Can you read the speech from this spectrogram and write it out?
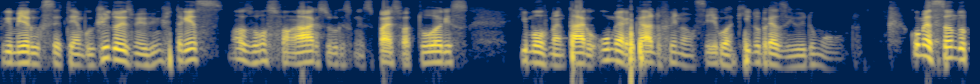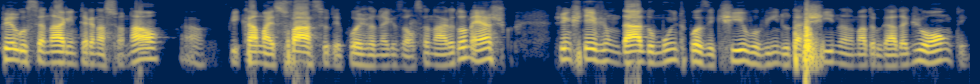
1 de setembro de 2023, nós vamos falar sobre os principais fatores que movimentaram o mercado financeiro aqui no Brasil e do mundo. Começando pelo cenário internacional, ficar mais fácil depois de analisar o cenário doméstico, a gente teve um dado muito positivo vindo da China na madrugada de ontem,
